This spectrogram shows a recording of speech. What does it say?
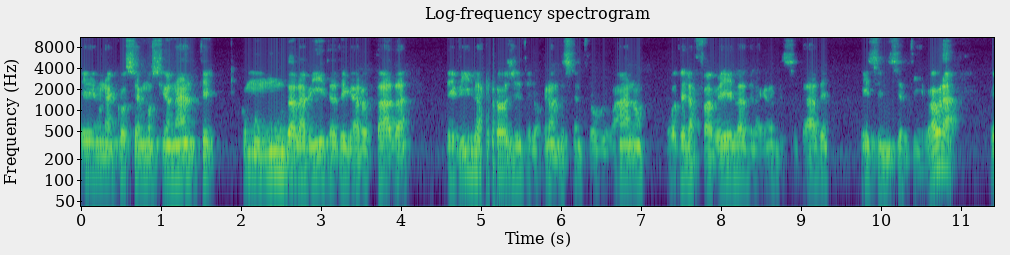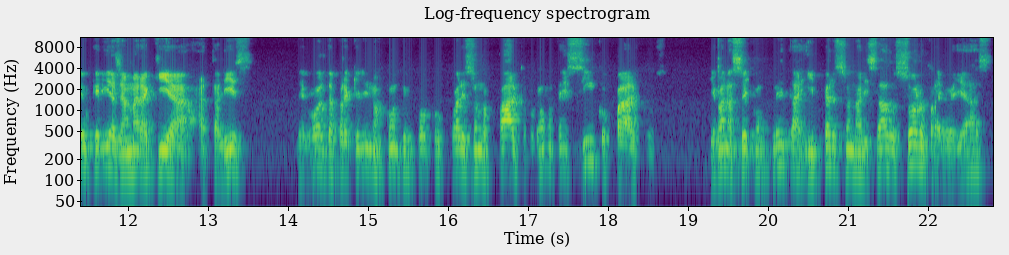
es una cosa emocionante, cómo muda la vida de garotada de vilas, de los grandes centros urbanos o de las favelas, de las grandes ciudades, esa iniciativa. Ahora, yo quería llamar aquí a, a Thalys de vuelta para que él nos conte un poco cuáles son los palcos, porque vamos a tener cinco palcos que van a ser completas y personalizados solo para Goiás,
